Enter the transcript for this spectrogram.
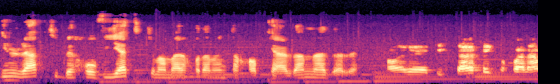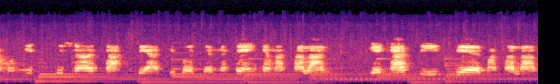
این ربطی به هویتی که من برای خودم انتخاب کردم نداره. آره بیشتر فکر می‌کنم اون یه چیزی شاید شخصیتی باشه. مثل اینکه مثلا یه کسی که مثلا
